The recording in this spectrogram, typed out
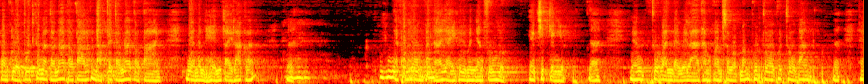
ความโกรธพุดขึ้นมาต่อหน้าต่อตา แล้วก็ดับไปต่อหน้าต่อตาเนี่ยมันเห็นไตรลักษณ์แล้วนะแต่ของโยมปัญหาใหญ่คือมันยังฟุ้งอยู่ยังคิดเก่งอยู่นะงั้นทุกวันแบ่งเวลาทำความสงบบ้างพุทโธพุทโธบ้างนะให้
